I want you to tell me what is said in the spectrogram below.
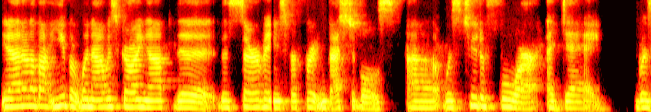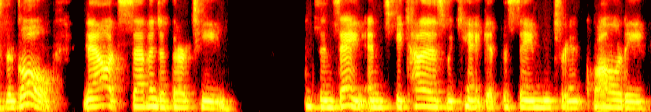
you know, I don't know about you, but when I was growing up, the the servings for fruit and vegetables uh, was two to four a day was the goal. Now it's seven to thirteen. It's insane, and it's because we can't get the same nutrient quality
